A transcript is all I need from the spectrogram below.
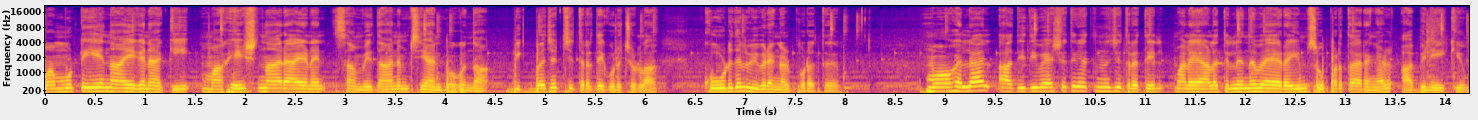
മമ്മൂട്ടിയെ നായകനാക്കി മഹേഷ് നാരായണൻ സംവിധാനം ചെയ്യാൻ പോകുന്ന ബിഗ് ബജറ്റ് ചിത്രത്തെക്കുറിച്ചുള്ള കൂടുതൽ വിവരങ്ങൾ പുറത്ത്. മോഹൻലാൽ അതിഥി വേഷത്തിലെത്തുന്ന ചിത്രത്തിൽ മലയാളത്തിൽ നിന്ന് വേറെയും സൂപ്പർ താരങ്ങൾ അഭിനയിക്കും.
